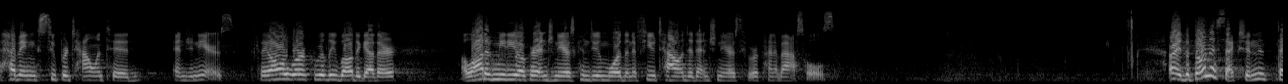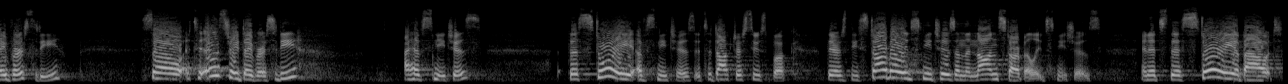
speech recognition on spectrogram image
having super talented engineers. If they all work really well together, a lot of mediocre engineers can do more than a few talented engineers who are kind of assholes. All right, the bonus section, diversity. So, to illustrate diversity, I have Sneetches. The story of Sneetches, it's a Dr. Seuss book. There's the star bellied Sneetches and the non star bellied Sneetches. And it's this story about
